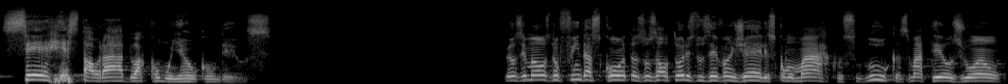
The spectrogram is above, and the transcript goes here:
ser restaurado a comunhão com Deus. Meus irmãos, no fim das contas, os autores dos evangelhos, como Marcos, Lucas, Mateus, João,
